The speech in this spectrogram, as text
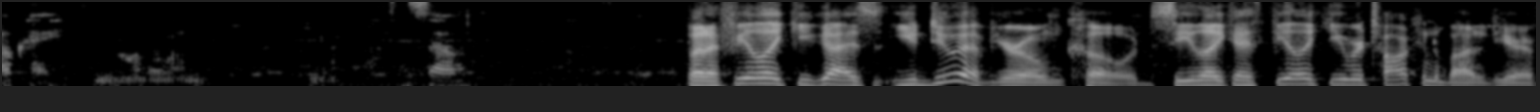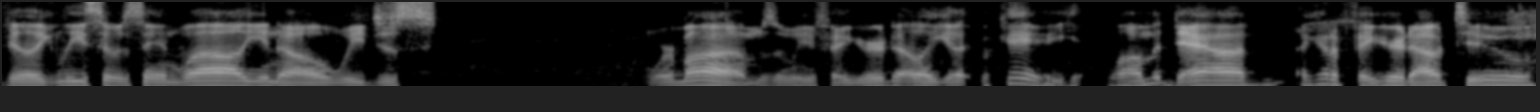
Okay, The other one. so but I feel like you guys you do have your own code. See, like I feel like you were talking about it here. I feel like Lisa was saying, well, you know, we just we're moms and we figured out like okay, well, I'm a dad. I gotta figure it out too.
